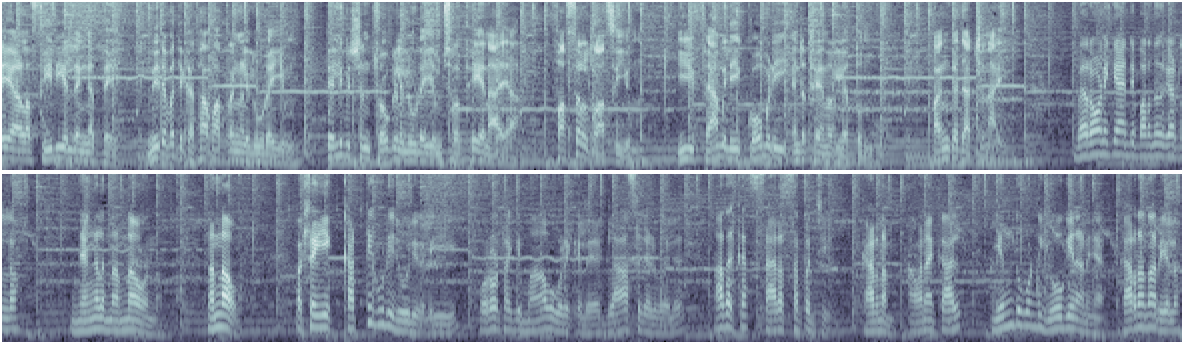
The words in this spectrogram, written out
മലയാള സീരിയൽ രംഗത്തെ നിരവധി കഥാപാത്രങ്ങളിലൂടെയും ടെലിവിഷൻ ഷോകളിലൂടെയും ശ്രദ്ധേയനായ ഫസൽ റാസിയും ഈ ഫാമിലി കോമഡി എന്റർടൈനറിലെത്തുന്നു. പങ്കജാക്ഷനായി. വെറോണിക്ക ആന്റി പറഞ്ഞത് കേട്ടല്ലോ? ഞങ്ങൾ നന്നാവുമെന്ന് നന്നാവും. പക്ഷേ ഈ കട്ടികൂടി ജോലികൾ ഈ പൊറോട്ടയ്ക്ക് മാവ് കുഴയ്ക്കൽ ഗ്ലാസ് കഴുകൽ അതൊക്കെ സരസപ്പം ചെയ്യും. കാരണം അവനേക്കാൾ എന്തുകൊണ്ട് യോഗ്യനാണ് ഞാൻ? കാരണം എന്താ അറിയാലോ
